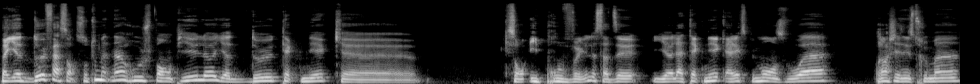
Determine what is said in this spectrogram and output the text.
Ben, il y a deux façons. Surtout maintenant, Rouge Pompier, là, il y a deux techniques euh, qui sont éprouvées. C'est-à-dire, il y a la technique, Alex puis moi, on se voit, branche les instruments,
